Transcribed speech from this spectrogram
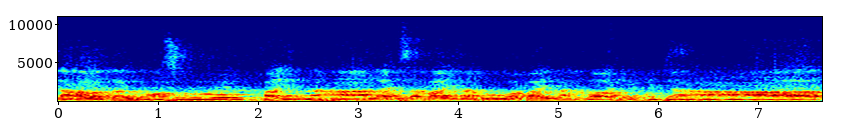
da'awatal mazlum fa innaha laisa bainahu wa bainallahi hijab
